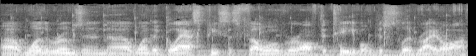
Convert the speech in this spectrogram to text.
uh, one of the rooms and uh, one of the glass pieces fell over off the table, just slid right off.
